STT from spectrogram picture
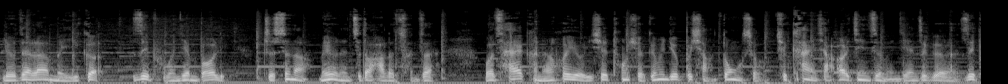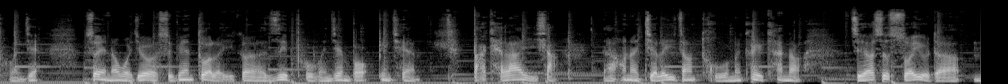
留在了每一个 zip 文件包里。只是呢，没有人知道它的存在。我猜可能会有一些同学根本就不想动手去看一下二进制文件这个 zip 文件，所以呢，我就随便做了一个 zip 文件包，并且打开了一下，然后呢，截了一张图。我们可以看到，只要是所有的嗯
